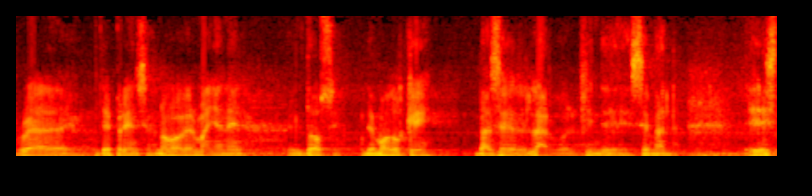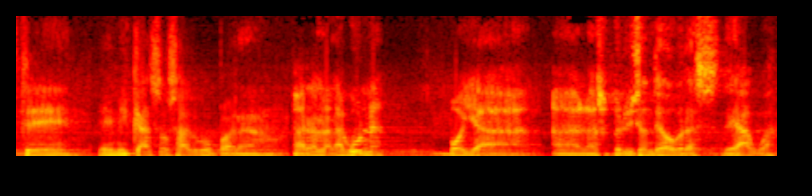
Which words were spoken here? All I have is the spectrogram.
rueda de, de prensa, no va a haber mañanera, el 12. De modo que va a ser largo el fin de semana. Este, en mi caso salgo para, para la laguna, voy a, a la supervisión de obras de agua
